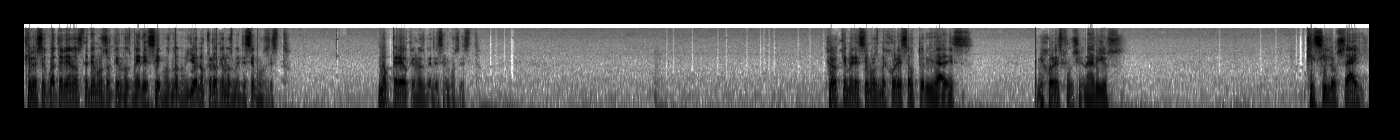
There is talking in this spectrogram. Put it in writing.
Que los ecuatorianos tenemos lo que nos merecemos. No, no, yo no creo que nos merecemos esto. No creo que nos merecemos esto. Creo que merecemos mejores autoridades, mejores funcionarios, que sí los hay.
